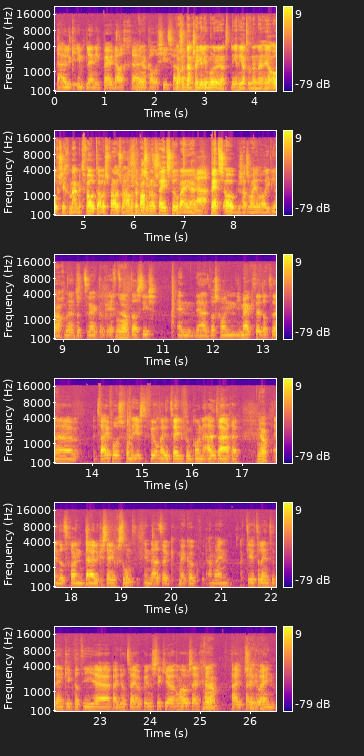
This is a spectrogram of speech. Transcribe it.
duidelijke inplanning per dag. eh, Ja. De call sheets Dat was het dankzij jullie moeder. Dat, die, had toen een heel overzicht gemaakt met foto's van. Is wel handig. Dat passen we nog steeds toe bij eh, Ja, pets ook. Dus dat is wel heel ideaal nou, geweest. dat werkt ook echt Ja. fantastisch. En ja, het was gewoon, je merkte dat eh, de twijfels van de eerste film bij de tweede film gewoon eruit waren. Ja, En dat het gewoon duidelijk en stevig stond. Inderdaad ook, ik merk ook aan mijn acteertalenten denk ik dat die eh, bij deel 2 ook weer een stukje omhoog zijn gegaan. Ja. bij, bij deel 1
